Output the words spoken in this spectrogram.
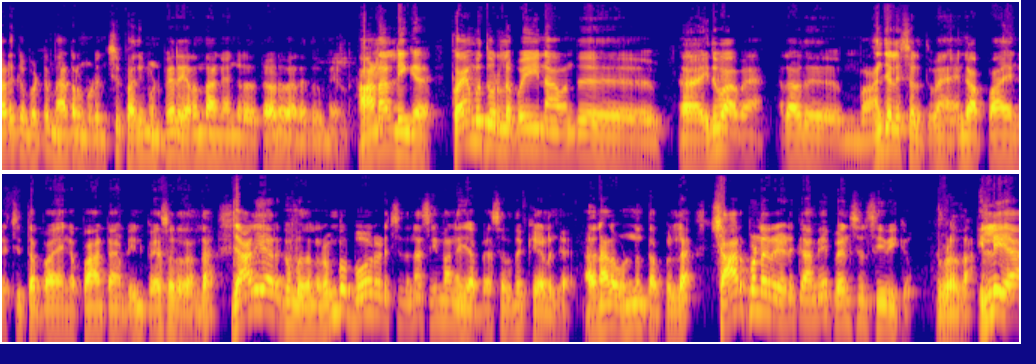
தடுக்கப்பட்டு மேட்டர் முடிஞ்சு பதிமூணு பேர் இறந்தாங்கங்கிறத தவிர வேறு எதுவுமே இல்லை. ஆனால் நீங்கள் கோயம்புத்தூரில் போய் நான் வந்து இதுவாவேன். அதாவது அஞ்சலி செலுத்துவேன். எங்கள் அப்பா எங்கள் சித்தப்பா எங்கள் பாட்டன் அப்படின்னு பேசுறதா இருந்தால் ஜாலியாக இருக்கும்போது ரொம்ப போர் அடிச்சதுன்னா சீமான் ஐயா பேசுகிறத கேளுங்க. அதனால் ஒன்றும் தப்பு இல்லை. ஷார்ப்பனர் எடுக்காமே பென்சில் சீவிக்கும். இவ்வளோதான் இல்லையா?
